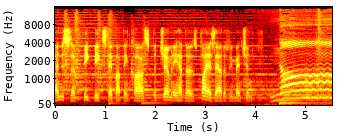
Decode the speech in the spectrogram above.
and this is a big, big step up in class. But Germany have those players out, as we mentioned. No.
